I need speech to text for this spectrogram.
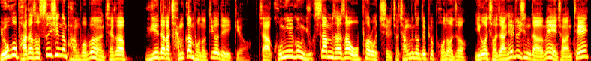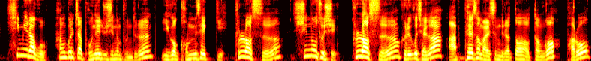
요거 받아서 쓰시는 방법은 제가 위에다가 잠깐 번호 띄워드릴게요. 자 010-6344-5857 저 장민호 대표 번호죠. 이거 저장해 두신 다음에 저한테 힘이라고 한 글자 보내주시는 분들은 이거 검색기 플러스 신호수식 플러스 그리고 제가 앞에서 말씀드렸던 어떤 거 바로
